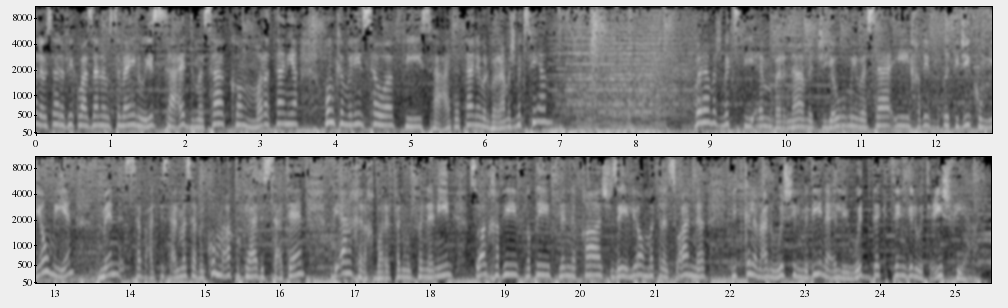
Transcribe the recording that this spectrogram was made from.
هلا وسهلا فيكم أعزائنا المستمعين ويسعد مساكم مرة ثانية. ومكملين سوا في ساعتنا الثانية من برنامج Mix PM برنامج Mix PM برنامج يومي مسائي خفيف لطيف يجيكم يوميا من 7 ل 9 المساء. بنكون معكم في هذه الساعتين بآخر أخبار الفن والفنانين. سؤال خفيف لطيف للنقاش زي اليوم مثلا سؤالنا بيتكلم عن وش المدينة اللي ودك تنقل وتعيش فيها.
